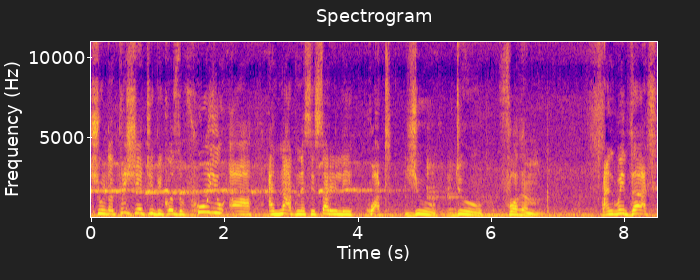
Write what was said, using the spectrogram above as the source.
should appreciate you because of who you are and not necessarily what you do for them. And with that,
